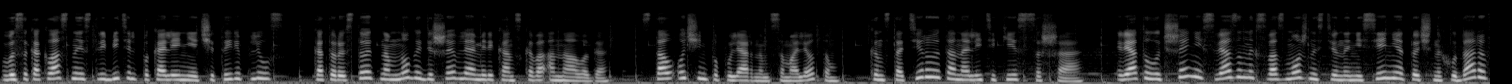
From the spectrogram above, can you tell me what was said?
Высококлассный истребитель поколения 4+, который стоит намного дешевле американского аналога, стал очень популярным самолетом, констатируют аналитики из США. Ряд улучшений, связанных с возможностью нанесения точных ударов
